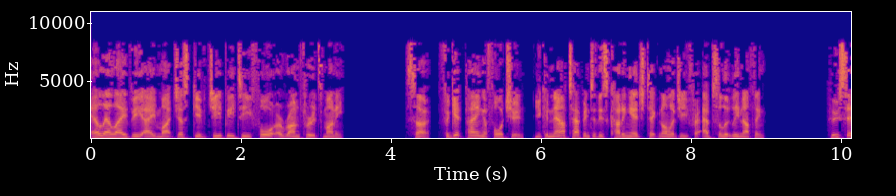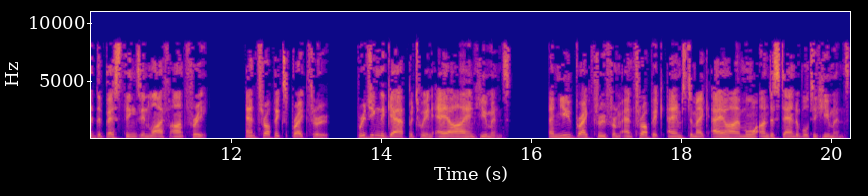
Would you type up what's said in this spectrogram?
LLAVA might just give GPT-4 a run for its money. So, forget paying a fortune, you can now tap into this cutting edge technology for absolutely nothing. Who said the best things in life aren't free? Anthropic's breakthrough. Bridging the gap between AI and humans. A new breakthrough from Anthropic aims to make AI more understandable to humans.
